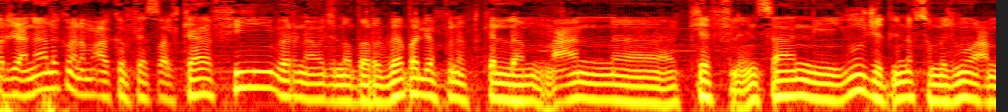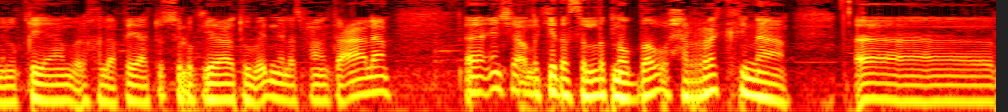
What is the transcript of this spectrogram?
رجعنا لكم أنا معكم فيصل كاف في برنامج النظاره البيضاء. اليوم كنا نتكلم عن آه، كيف الإنسان يوجد لنفسه مجموعة من القيم والأخلاقيات والسلوكيات وبإذن الله سبحانه وتعالى آه إن شاء الله كذا سلطنا الضوء حركنا آه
